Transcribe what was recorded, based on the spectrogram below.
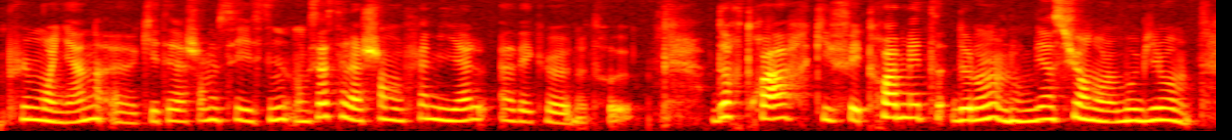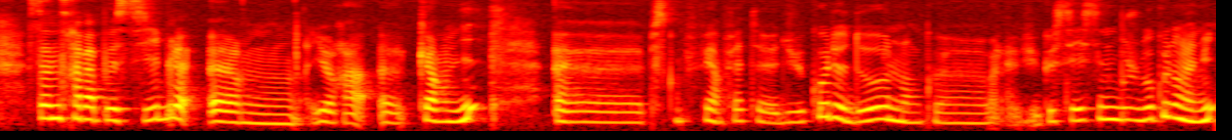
plus moyenne euh, qui était la chambre de Célestine. Donc ça c'est la chambre familiale avec euh, notre dortoir qui fait 3 mètres de long. Donc bien sûr dans le mobilhome ça ne sera pas possible. Il y aura qu'un lit. Euh, parce qu'on fait en fait euh, du du dos donc euh, voilà, vu que Célestine bouge beaucoup dans la nuit,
